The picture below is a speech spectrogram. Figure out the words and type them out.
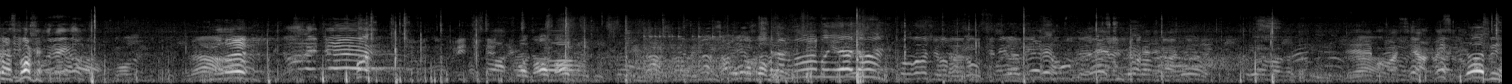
ne može to, igra, daj mu udar! Bogi!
